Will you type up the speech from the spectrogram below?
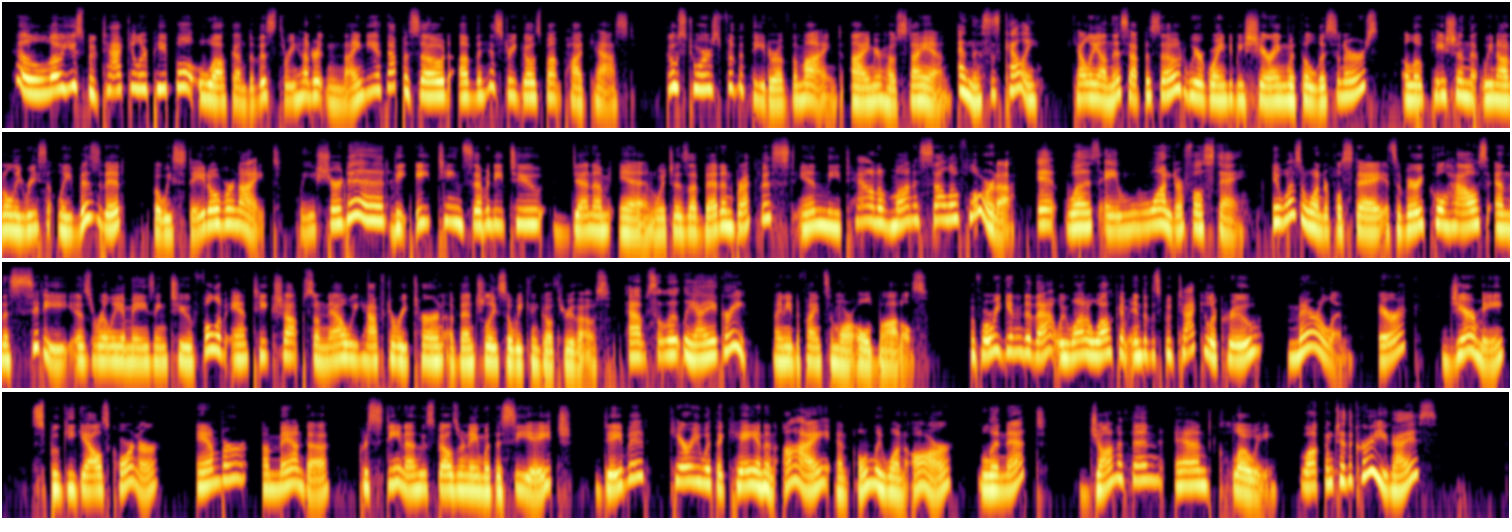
Hello, you spectacular people. Welcome to this 390th episode of the History Goes Bump podcast Ghost Tours for the Theater of the Mind. I'm your host, Diane. And this is Kelly. Kelly, on this episode, we are going to be sharing with the listeners a location that we not only recently visited, but we stayed overnight. We sure did. The 1872 Denham Inn, which is a bed and breakfast in the town of Monticello, Florida. It was a wonderful stay. It was a wonderful stay. It's a very cool house, and the city is really amazing too, full of antique shops. So now we have to return eventually so we can go through those. Absolutely, I agree. I need to find some more old bottles. Before we get into that, we want to welcome into the Spooktacular crew Marilyn, Eric, Jeremy, Spooky Gals Corner, Amber, Amanda, Christina, who spells her name with a CH, David, Carrie with a K and an I and only one R, Lynette, Jonathan, and Chloe. Welcome to the crew, you guys.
